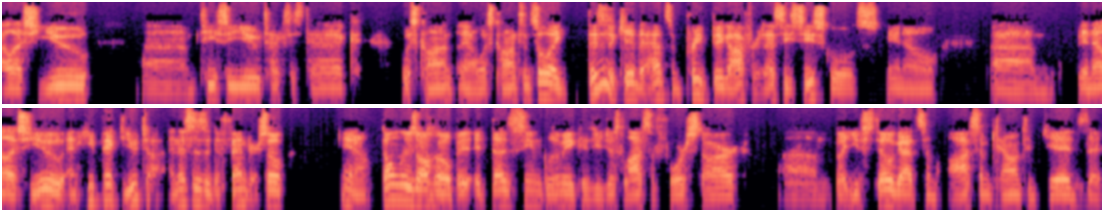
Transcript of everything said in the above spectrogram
LSU, um, TCU, Texas Tech, Wisconsin. You know, Wisconsin. So like, this is a kid that had some pretty big offers. SEC schools. You know, um, in LSU, and he picked Utah. And this is a defender. So you know, don't lose all hope. It, it does seem gloomy because you just lost a four star, um, but you've still got some awesome, talented kids that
